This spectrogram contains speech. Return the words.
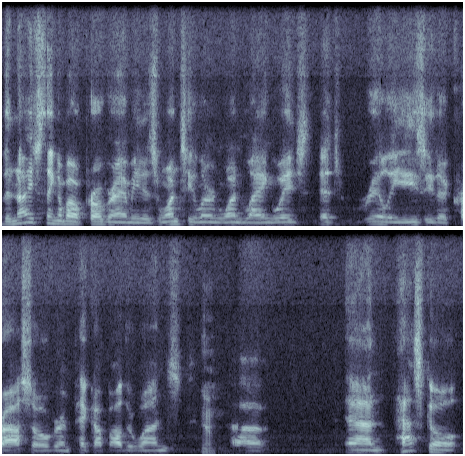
the nice thing about programming is once you learn one language, it's really easy to cross over and pick up other ones. Yeah. Uh, and Haskell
